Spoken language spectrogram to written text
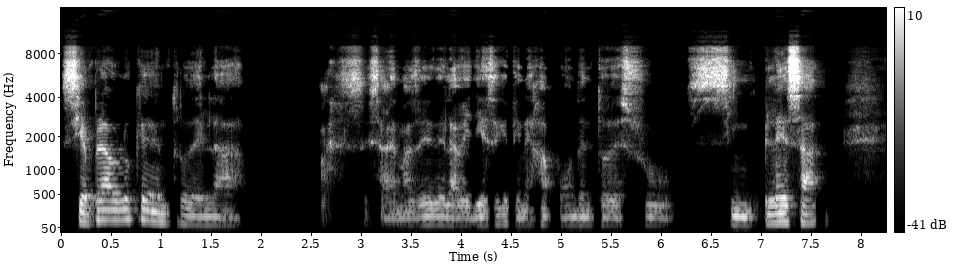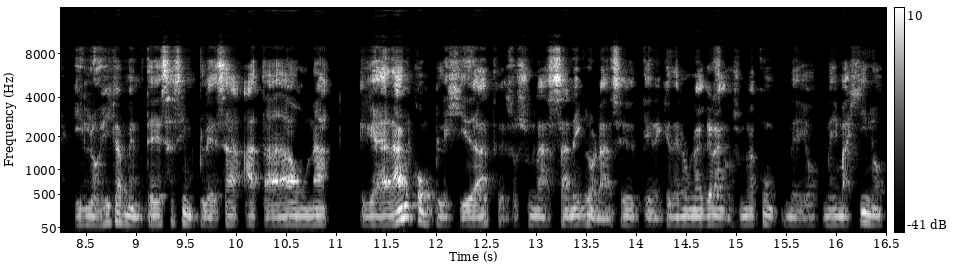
Siempre hablo que dentro de la pues, es además de, de la belleza que tiene Japón dentro de su simpleza y lógicamente esa simpleza atada a una gran complejidad, eso es una sana ignorancia, tiene que tener una gran, es una, me, me imagino,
